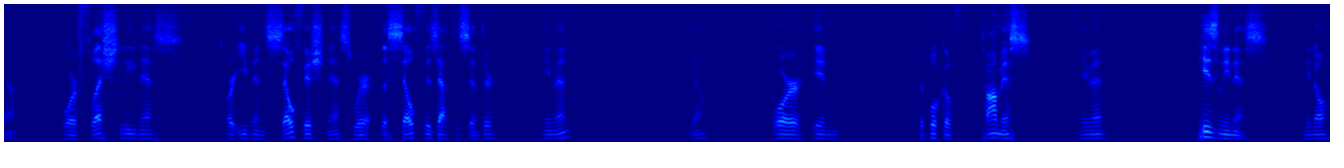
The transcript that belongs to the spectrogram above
yeah, or fleshliness, or even selfishness, where the self is at the center. Amen? Yeah. Or in the book of Thomas, amen, hisliness, you know?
